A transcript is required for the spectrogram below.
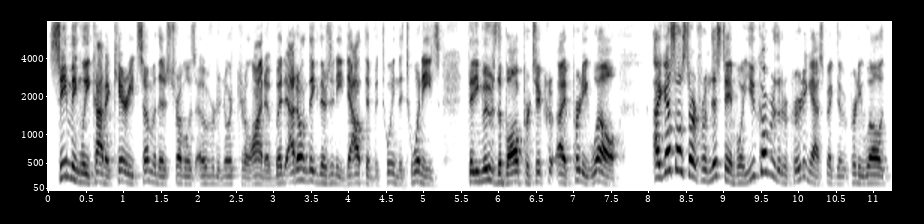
seemingly kind of carried some of those struggles over to North Carolina, but I don't think there's any doubt that between the 20s that he moves the ball particularly uh, pretty well. I guess I'll start from this standpoint. You cover the recruiting aspect of it pretty well.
